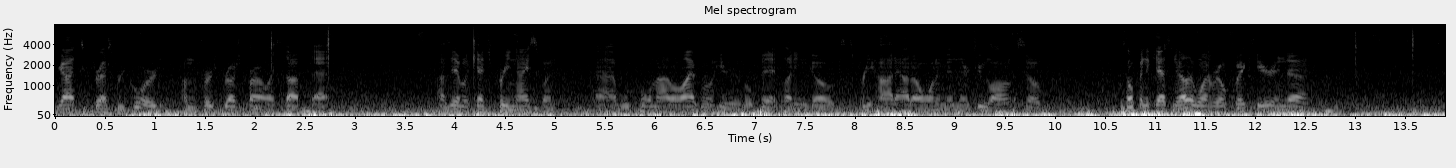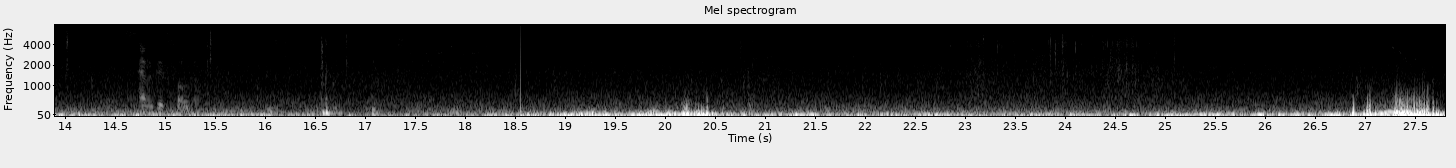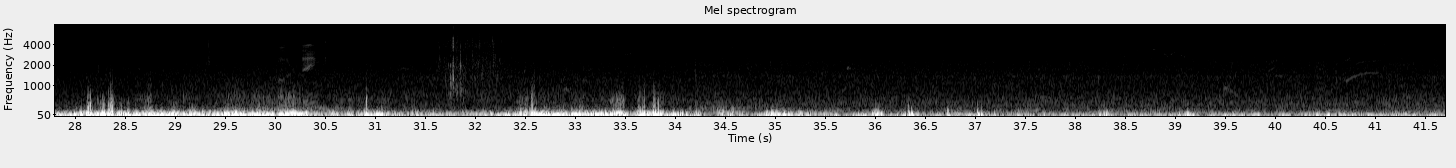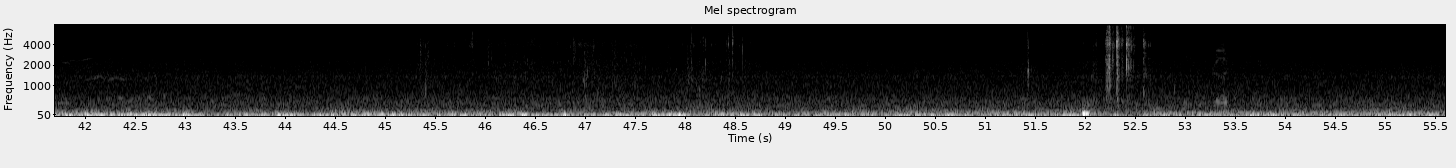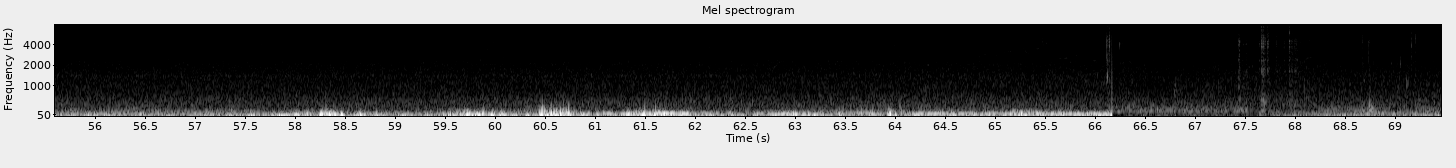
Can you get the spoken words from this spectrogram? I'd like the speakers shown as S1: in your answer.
S1: forgot to press record on the first brush pile I stopped at. I was able to catch a pretty nice one. Uh, we'll pull him out of the live well here a little bit, let him go 'cause it's pretty hot out. I don't want him in there too long. So I was hoping to catch another one real quick here and uh, have a good photo. Another dink. Really?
